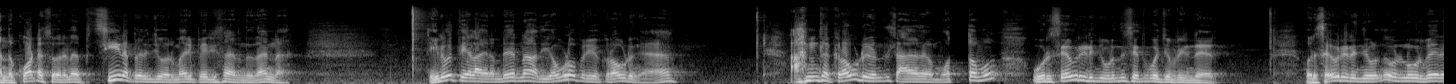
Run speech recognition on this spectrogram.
அந்த கோட்டை சுவர் என்ன சீன பெரிஞ்சு ஒரு மாதிரி பெருசாக இருந்ததா என்ன? இருபத்தி ஏழாயிரம் பேர்னால் அது எவ்வளோ பெரிய க்ரௌடுங்க அந்த க்ரௌடு வந்து மொத்தமும் ஒரு செவுரு இடிஞ்சு விழுந்து செத்து போச்சு அப்படின்றார். ஒரு செவுரு இடிஞ்சு விழுந்து ஒரு நூறு பேர்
